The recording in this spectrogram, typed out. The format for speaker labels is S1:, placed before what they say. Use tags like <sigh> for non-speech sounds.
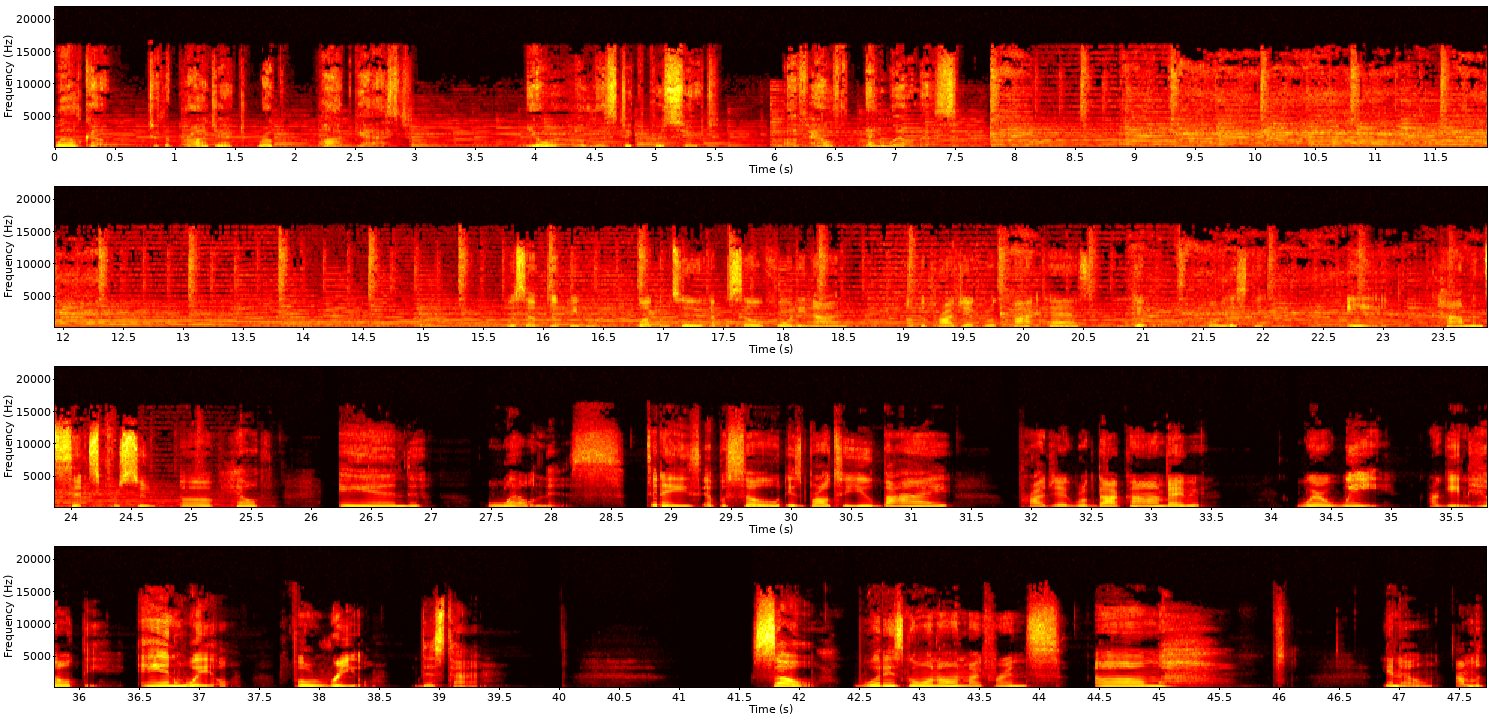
S1: Welcome to the Project Rook Podcast, your holistic pursuit of health and wellness.
S2: What's up, good people? Welcome to episode 49 of the Project Rook Podcast, your holistic and common sense pursuit of health and wellness. Today's episode is brought to you by ProjectRook.com, baby, where we are getting healthy and well for real this time. So, what is going on, my friends? Um, you know, I'm a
